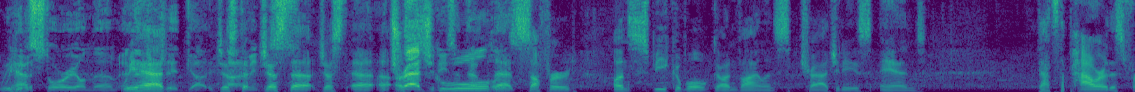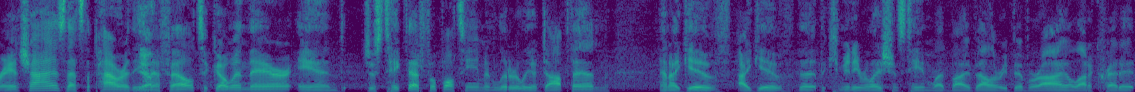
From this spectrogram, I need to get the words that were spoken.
We, we, had a story on them. And we had the got, just I a, mean, just a just a, a, a at that school that suffered unspeakable gun violence tragedies and that's the power of this franchise that's the power of the Yeah. NFL to go in there and just take that football team and literally adopt them and I give I give the the community relations team led by Valerie Biberai a lot of credit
